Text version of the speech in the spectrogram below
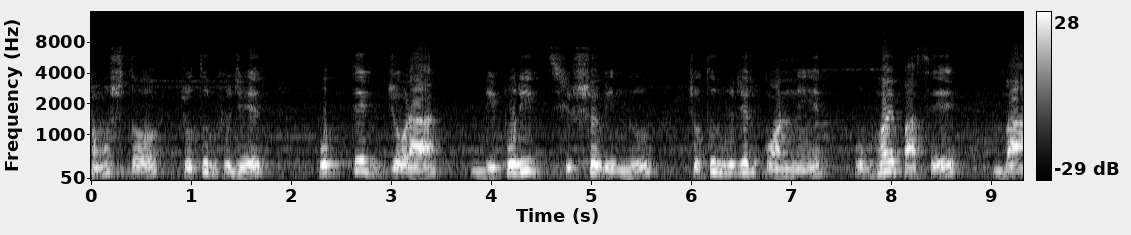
সমস্ত চতুর্ভুজের প্রত্যেক জোড়া বিপরীত শীর্ষবিন্দু চতুর্ভুজের কর্ণের উভয় পাশে বা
